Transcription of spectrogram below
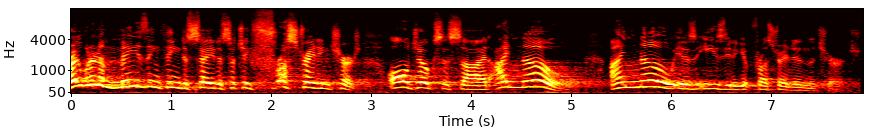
Right? What an amazing thing to say to such a frustrating church. All jokes aside, I know, I know it is easy to get frustrated in the church.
